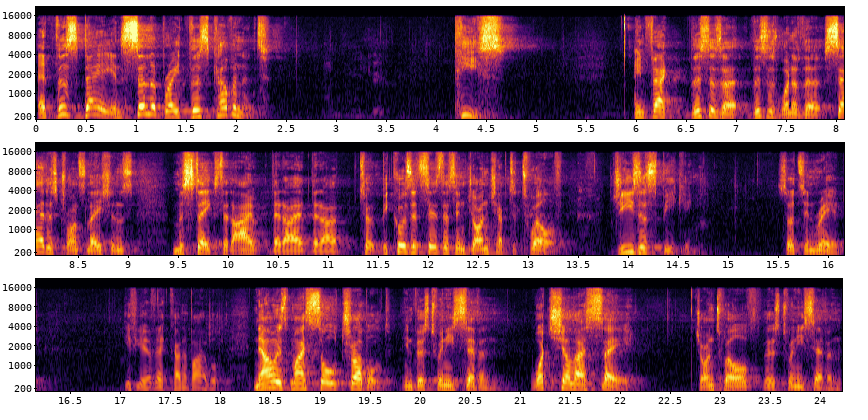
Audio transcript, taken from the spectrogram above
at this day, and celebrate this covenant. Peace. In fact, this is, a, this is one of the saddest translations mistakes that I, that, I, that I took because it says this in John chapter 12. Jesus speaking. So it's in red if you have that kind of Bible. Now is my soul troubled, in verse 27. What shall I say? John 12, verse 27.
